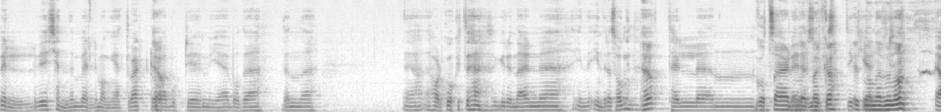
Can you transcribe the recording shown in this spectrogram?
veld, vi kjenner veldig mange etter hvert og Ja. er borti mye både den eh, hardkokete grunneieren eh, inn- Indre Sogn ja. til en Godseieren er i Nordmarka, uten å nevne navn. Ja,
